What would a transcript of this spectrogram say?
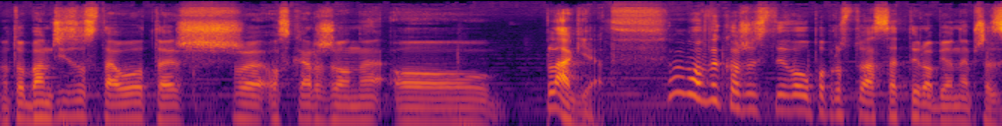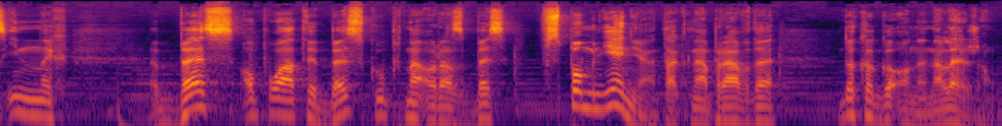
no to Bungie zostało też e, oskarżone o plagiat, bo wykorzystywał po prostu asety robione przez innych bez opłaty, bez kupna oraz bez wspomnienia tak naprawdę, do kogo one należą.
